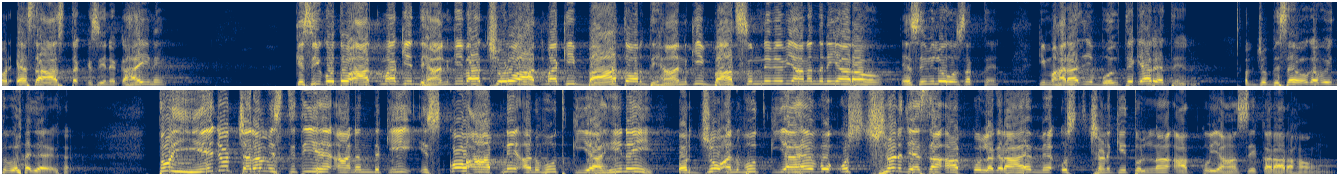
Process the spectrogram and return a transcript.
और ऐसा आज तक किसी ने कहा ही नहीं। किसी को तो आत्मा की ध्यान की बात छोड़ो, आत्मा की बात और ध्यान की बात सुनने में भी आनंद नहीं आ रहा हो। ऐसे भी लोग हो सकते हैं कि महाराज ये बोलते क्या रहते हैं? अब जो विषय होगा वही तो बोला जाएगा। तो ये जो चरम स्थिति है आनंद की, इसको आपने अनुभूत किया ही नहीं। और जो अनुभूत किया है, वो उस क्षण जैसा आपको लग रहा है। मैं उस क्षण की तुलना आपको यहाँ से करा रहा हूँ।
